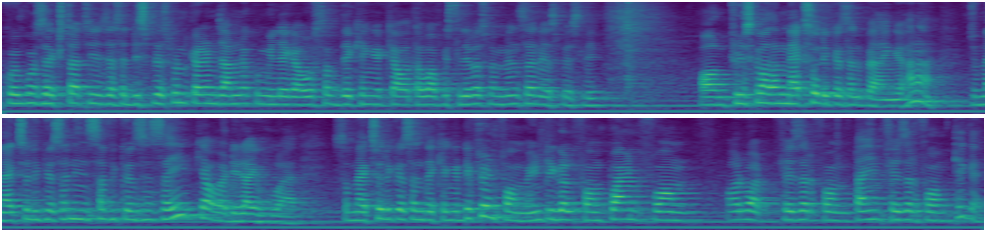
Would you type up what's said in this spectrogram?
कोई कौन सा एक्स्ट्रा चीज़, जैसे डिस्प्लेसमेंट करंट जानने को मिलेगा, वो सब देखेंगे, क्या होता है, वो आपके सिलेबस में मैंसन है स्पेशली और फिर उसके बाद हम मैक्सोल इक्वेशन पे आएँगे, है ना? जो मैक्सोल इक्वेशन इन सब इक्वेशन से ही क्या हुआ? डिराइव हुआ है। सो मैक्सोल इक्वेशन देखेंगे डिफरेंट फॉर्म में इंटीग्रल फॉर्म पॉइंट फॉर्म और what phasor form time phasor form ठीक है?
